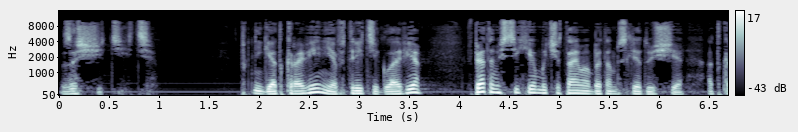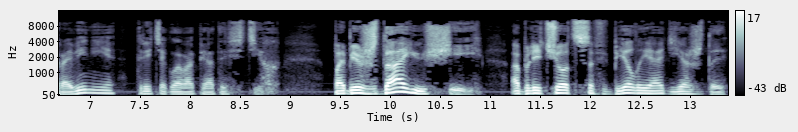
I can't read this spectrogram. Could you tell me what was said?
защитить. В книге Откровения, в третьей главе, в пятом стихе мы читаем об этом следующее. Откровение, третья глава, пятый стих. «Побеждающий облечется в белые одежды,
